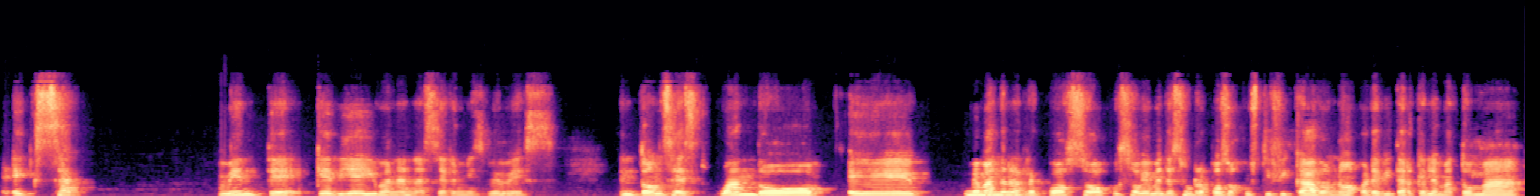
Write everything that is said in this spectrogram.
exactamente qué día iban a nacer mis bebés. Entonces, cuando eh, me mandan al reposo, pues obviamente es un reposo justificado, ¿no? Para evitar que el hematoma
